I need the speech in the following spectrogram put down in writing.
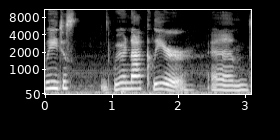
we just we're not clear and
